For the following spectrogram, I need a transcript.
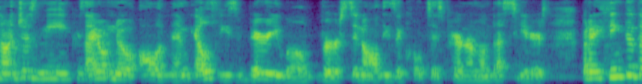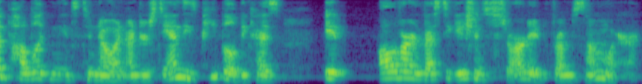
Not just me, because I don't know all of them. Elfie's very well versed in all these occultist paranormal investigators. But I think that the public needs to know and understand these people because it all of our investigations started from somewhere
